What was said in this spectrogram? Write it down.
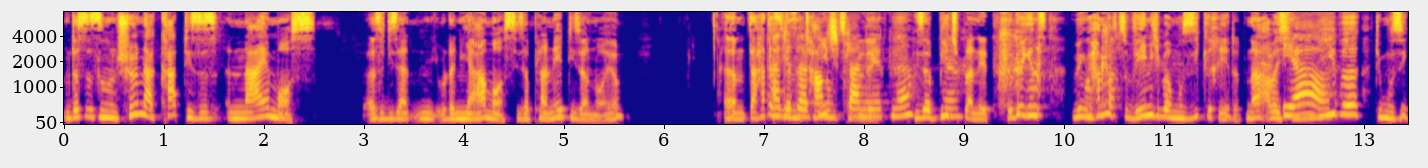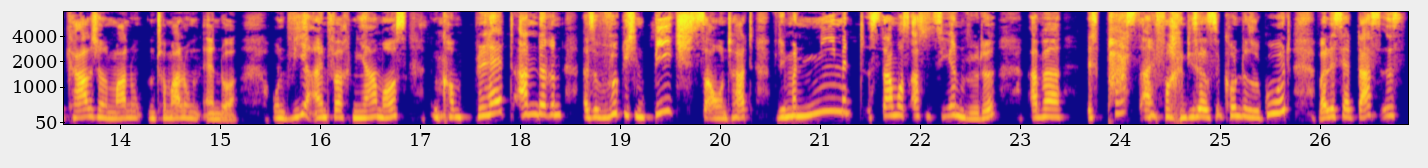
und das ist ein schöner Cut, dieses Naimos, also dieser, oder Niamos, dieser Planet, dieser neue, ähm, da hat er ah, sich eine Tarnung Beachplanet, ne? Dieser Beachplanet. Ja. Übrigens, wir oh haben noch zu wenig über Musik geredet, ne? Aber ich ja. liebe die musikalische Untermalung in Endor. Und wie einfach Niamos einen komplett anderen, also wirklich einen Beach-Sound hat, den man nie mit Star Wars assoziieren würde, aber es passt einfach in dieser Sekunde so gut, weil es ja das ist,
